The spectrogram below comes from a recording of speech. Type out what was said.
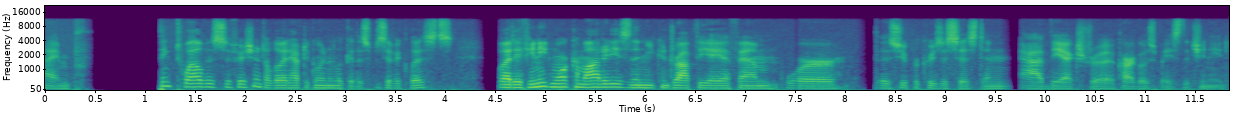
I'm I think 12 is sufficient, although I'd have to go in and look at the specific lists. But if you need more commodities, then you can drop the AFM or the Super Cruise Assist and add the extra cargo space that you need.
